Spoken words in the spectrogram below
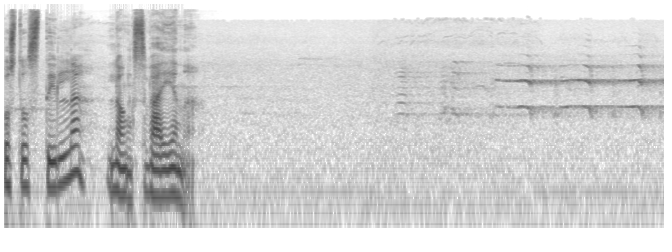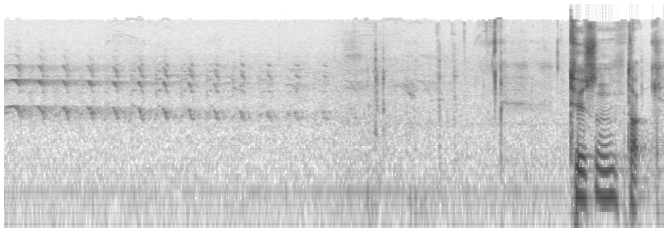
og står stille langs veiene. Tusen takk.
